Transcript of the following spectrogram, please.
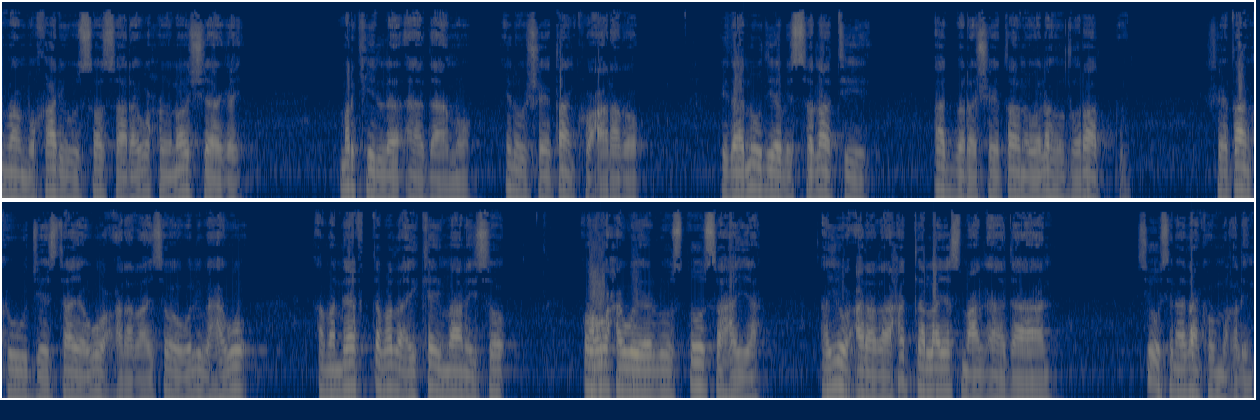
imaam bukhaari uu soo saaray wuxuu inoo sheegay markii la aadaamo inuu shaydaanku cararo idaa nuudiya bisalaati adbara shayطaanu walahu duraad. Shaydaanku wuu jeestaayo wuu cararaa isagoo weliba hawo ama neef dabada ay ka imaanayso oo waxa weeye dhuusdhuusahaya ayuu cararaa xataa laa yasmac alaadaan si uusan aadaanka u maqlin.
